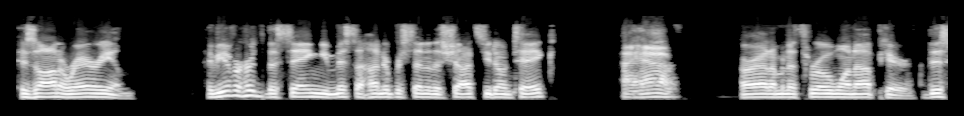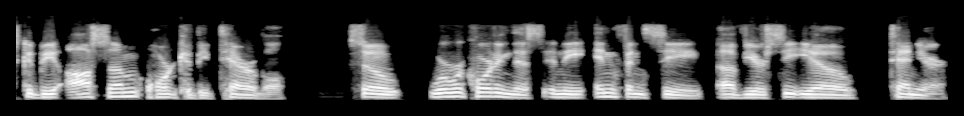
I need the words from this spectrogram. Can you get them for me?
his honorarium. Have you ever heard the saying, "You miss 100% of the shots you don't take"? I have all right, I'm going to throw one up here. This could be awesome or it could be terrible. So we're recording this in the infancy of your CEO tenure,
